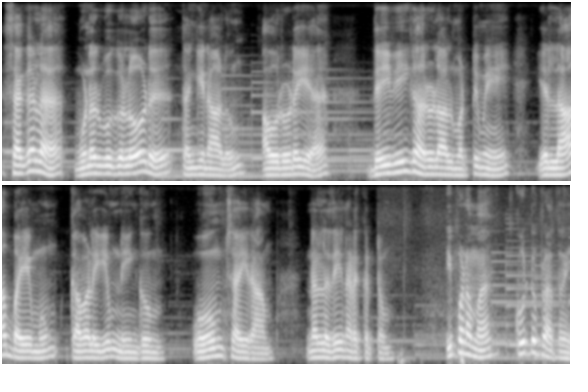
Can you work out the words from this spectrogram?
சகல உணர்வுகளோடு தங்கினாலும் அவருடைய தெய்வீக அருளால் மட்டுமே எல்லா பயமும் கவலையும் நீங்கும். ஓம் சாய்ராம். நல்லதே நடக்கட்டும். இப்போ நம்ம கூட்டு பிரார்த்தனை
